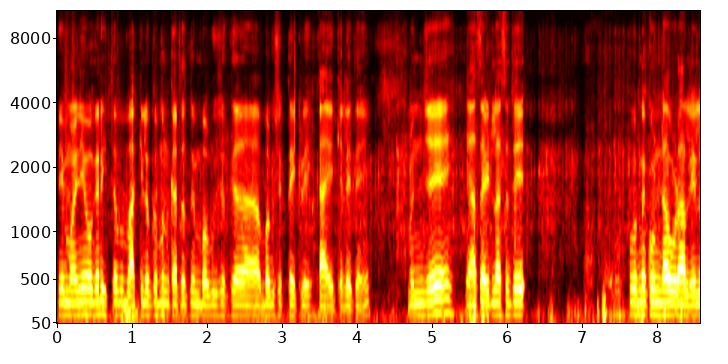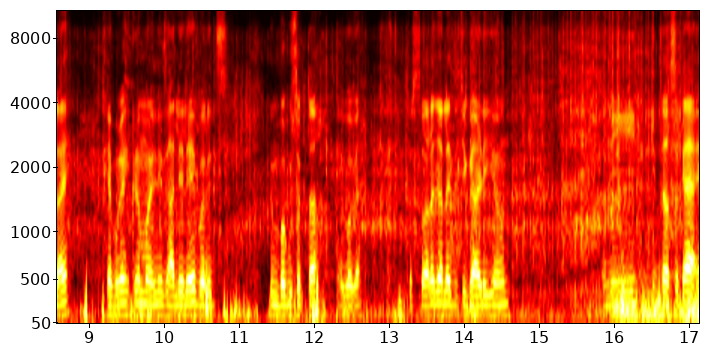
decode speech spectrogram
ते मळणी वगैरे इथं बाकी लोक पण करतात. तुम्ही बघू शकता बघू शकता इकडे काय केलं ते. म्हणजे या साईडला असं ते पूर्ण कुंडा उडालेला आहे. हे बघा इकडे मळणी झालेली आहे बरीच. तुम्ही बघू शकता. हे बघा. तर स्वराज आला त्याची गाडी घेऊन. आणि इथं असं काय आहे?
